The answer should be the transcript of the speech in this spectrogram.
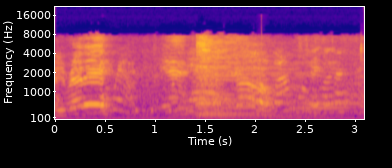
Are you ready? Yes. Go.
